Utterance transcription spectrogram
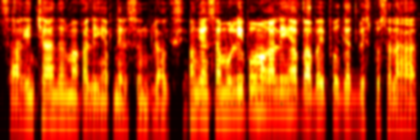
sa akin channel mga Kalingap Nelson Vlogs. Hanggang sa muli po mga Kalingap, bye bye po, God bless po sa lahat.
